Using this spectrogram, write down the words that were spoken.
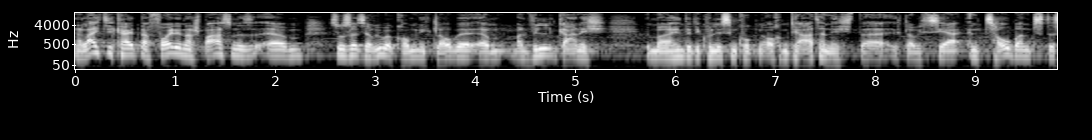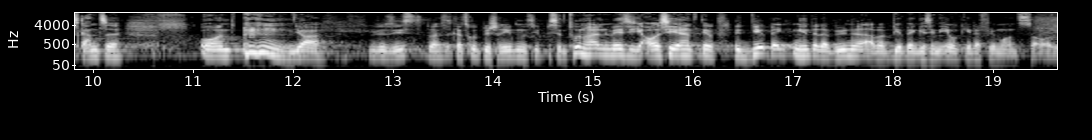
nach Leichtigkeit, nach Freude, nach Spaß und das, ähm, so soll es ja rüberkommen. Ich glaube, ähm, man will gar nicht immer hinter die Kulissen gucken, auch im Theater nicht. Da ist, glaube ich, sehr entzaubernd das Ganze. Und ja, wie du siehst, du hast es ganz gut beschrieben, es sieht ein bisschen turnhallenmäßig aus hier mit Bierbänken hinter der Bühne, aber Bierbänke sind eh okay, da fühlen wir uns zu Hause.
